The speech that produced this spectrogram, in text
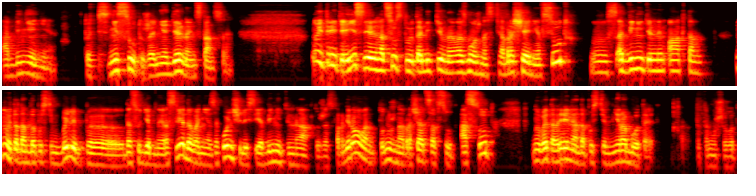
обвинение. То есть не суд уже, не отдельная инстанция. Ну и третье, если отсутствует объективная возможность обращения в суд э, с обвинительным актом, ну это там, допустим, были э, досудебные расследования, закончились и обвинительный акт уже сформирован, то нужно обращаться в суд. А суд, ну в это время, допустим, не работает, потому что вот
